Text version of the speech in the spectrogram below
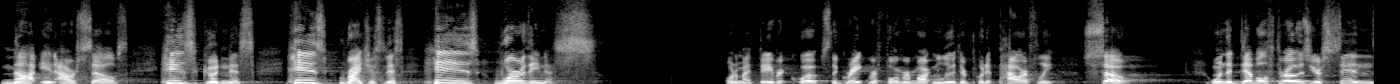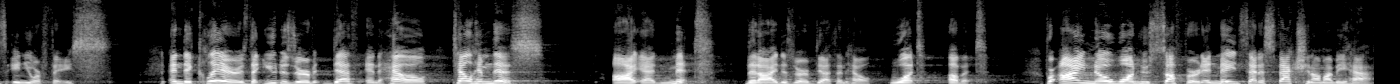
not in ourselves. His goodness, His righteousness, His worthiness. One of my favorite quotes, the great reformer Martin Luther put it powerfully so, when the devil throws your sins in your face and declares that you deserve death and hell, tell him this I admit that I deserve death and hell. What of it? For I know one who suffered and made satisfaction on my behalf.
